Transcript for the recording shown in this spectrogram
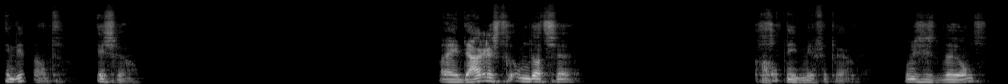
in dit land, Israël. Alleen daar is het omdat ze God niet meer vertrouwden. Hoe is het bij ons?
